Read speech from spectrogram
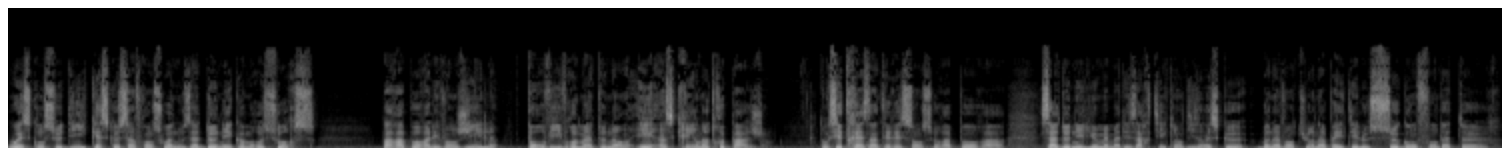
Ou est-ce qu'on se dit qu'est-ce que Saint François nous a donné comme ressources par rapport à l'Évangile pour vivre maintenant et inscrire notre page? Donc c'est très intéressant ce rapport à... Ça a donné lieu même à des articles en disant est-ce que Bonaventure n'a pas été le second fondateur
